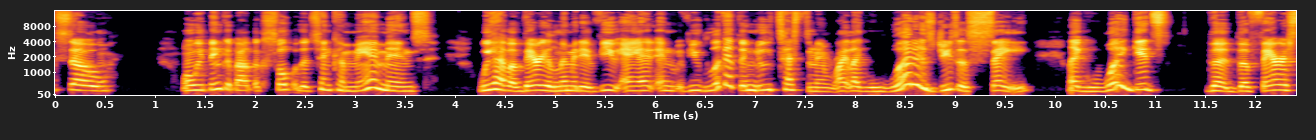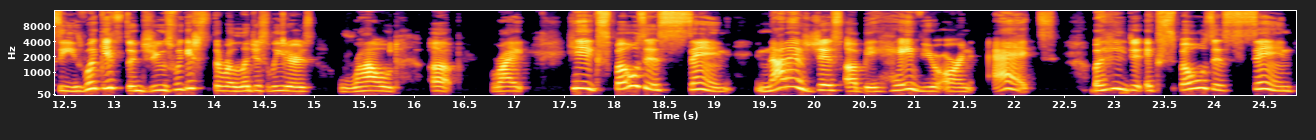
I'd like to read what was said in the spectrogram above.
So when we think about the scope of the 10 commandments, we have a very limited view. And, and if you look at the New Testament, right, like what does Jesus say? Like what gets the the Pharisees, what gets the Jews, what gets the religious leaders riled up, right? He exposes sin not as just a behavior or an act, but he exposes sin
